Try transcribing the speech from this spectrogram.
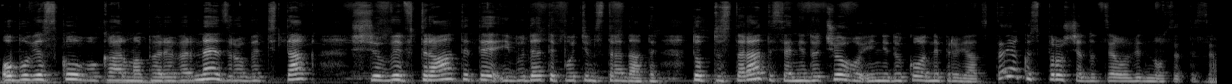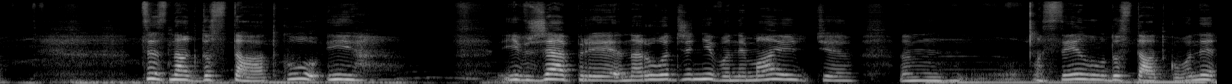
обов'язково карма переверне, зробить так, що ви втратите і будете потім страдати. Тобто старатися ні до чого і ні до кого не прив'язати. Якось проще до цього відноситися. Це знак достатку і, і вже при народженні вони мають. е, ем, силу достатку. Вони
